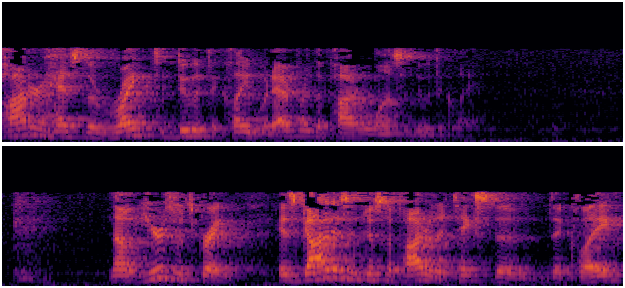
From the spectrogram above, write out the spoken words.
potter has the right to do with the clay whatever the potter wants to do with the clay. Now, here's what's great: is God isn't just a potter that takes the the clay.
